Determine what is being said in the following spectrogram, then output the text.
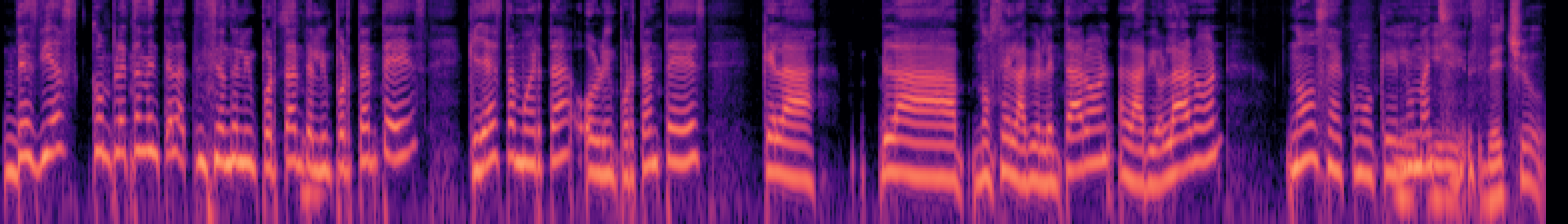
desvías completamente la atención de lo importante. Lo importante es que ya está muerta o lo importante es que la, la no sé, la violentaron, la violaron. No, o sea, como que no manches. de hecho,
